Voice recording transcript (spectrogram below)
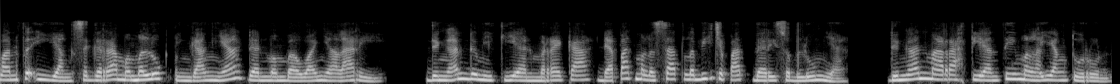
Wan Fei yang segera memeluk pinggangnya dan membawanya lari. Dengan demikian mereka dapat melesat lebih cepat dari sebelumnya. Dengan marah Tianti melayang turun.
